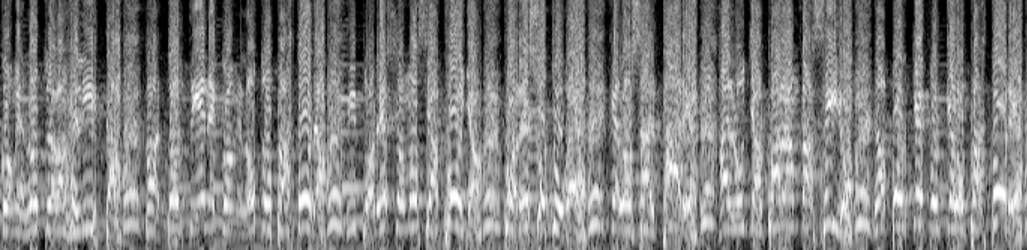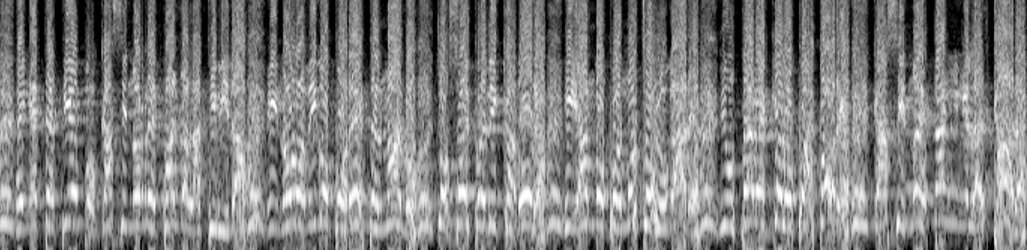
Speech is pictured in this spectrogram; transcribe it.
con el otro evangelista. Pastor tiene con el otro pastor. Y por eso no se apoyan. Por eso tú ves que los altares, aleluya, paran vacíos. ¿Por qué? Porque los pastores en este tiempo casi no respaldan la actividad. Y no lo digo por este hermano. Yo soy y ando por muchos lugares. Y ustedes que los pastores casi no están en el altar.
